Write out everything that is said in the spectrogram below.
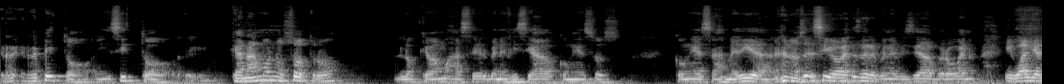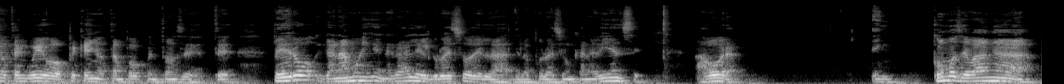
repito, insisto, ganamos nosotros los que vamos a ser beneficiados con esos con esas medidas. No sé si voy a ser beneficiado, pero bueno, igual ya no tengo hijos pequeños tampoco, entonces, este, pero ganamos en general el grueso de la, de la población canadiense. Ahora, cómo se van a,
